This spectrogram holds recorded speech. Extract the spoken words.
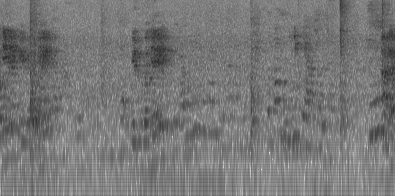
เปลี่ยนเป็นหัวใจเล็กเปลี่ยนเป็นหัวใจเล็กก็ต้องมีแบบอ่าแล้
